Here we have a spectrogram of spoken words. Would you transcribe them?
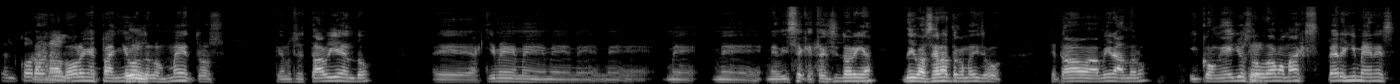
El coronel. en español de los Metros, que nos está viendo. Eh, aquí me, me, me, me, dice que está en sintonía. Digo, hace rato que me dijo que estaba mirándolo. Y con ellos saludamos a Max Pérez Jiménez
